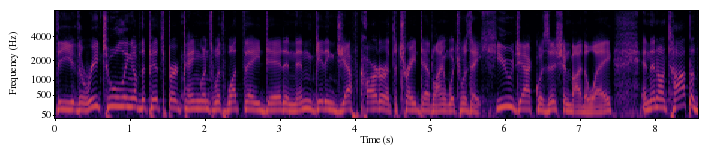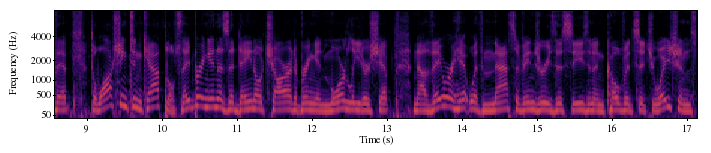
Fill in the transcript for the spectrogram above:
the the retooling of the Pittsburgh Penguins with what they did and then getting Jeff Carter at the trade deadline, which was a huge acquisition by the way. And then on top of it, the Washington Capitals, they bring in a Zdeno Chara to bring in more leadership. Now they were hit with massive injuries this season and COVID situations,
